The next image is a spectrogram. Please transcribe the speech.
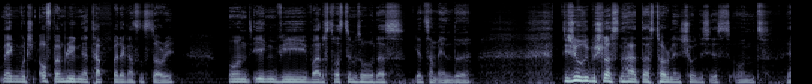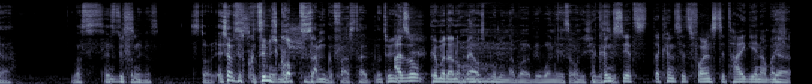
Megan wurde schon oft beim Lügen ertappt bei der ganzen Story. Und irgendwie war das trotzdem so, dass jetzt am Ende die Jury beschlossen hat, dass Tory Lanez schuldig ist. Und ja, was hältst du von der ganzen Story? Ich habe es jetzt ziemlich komisch. grob zusammengefasst halt. Natürlich Also- können wir da noch mehr ausbuddeln, aber wir wollen jetzt auch nicht Da könntest du jetzt, da könntest du jetzt voll ins Detail gehen, aber ja,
